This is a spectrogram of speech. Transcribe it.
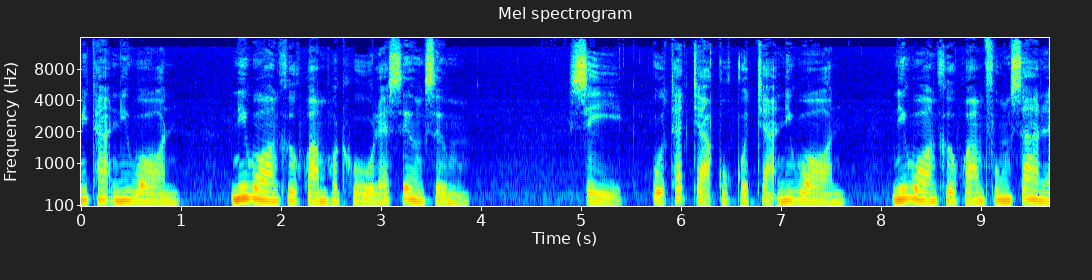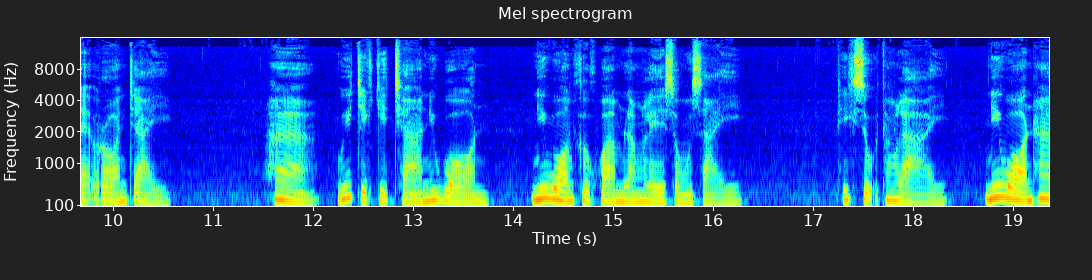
มิทะนิวรณ์นิวรณ์คือความหดหู่และเสื่องซึม 4. อุทจจักกุกุจจะนิวรณ์นิวรณ์คือความฟุ้งซ่านและร้อนใจ 5. วิจิกิจฉานิวรณ์นิวรณ์คือความลังเลสงสัย ภิกษุทั้งหลาย นิวรณ์ห้า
